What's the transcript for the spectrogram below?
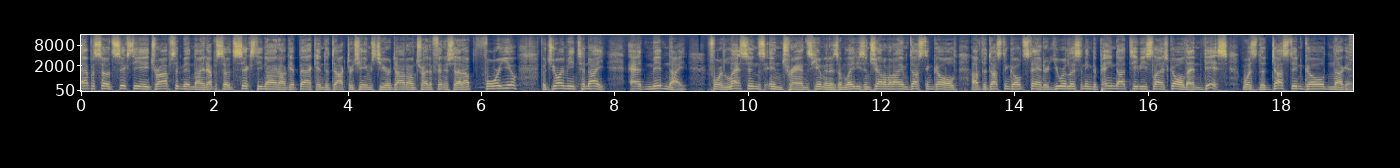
Episode 68 drops at midnight. Episode 69, I'll get back into Dr. James Giordano and try to finish that up for you. But join me tonight at midnight for Lessons in Transhumanism. Ladies and gentlemen, I am Dustin Gold of the Dustin Gold Standard. You are listening to Paine.tv slash gold, and this was the Dustin Gold Nugget.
